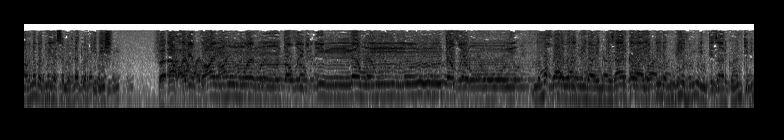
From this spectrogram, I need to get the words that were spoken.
أو نه بدوی له سمهلت ورکې دیش فأعرض عنهم وانتظر إنهم منتظرون. نو مخواړه ود دوی نه انتظار کوا یقینا دوی هم انتظار کوونکي دي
